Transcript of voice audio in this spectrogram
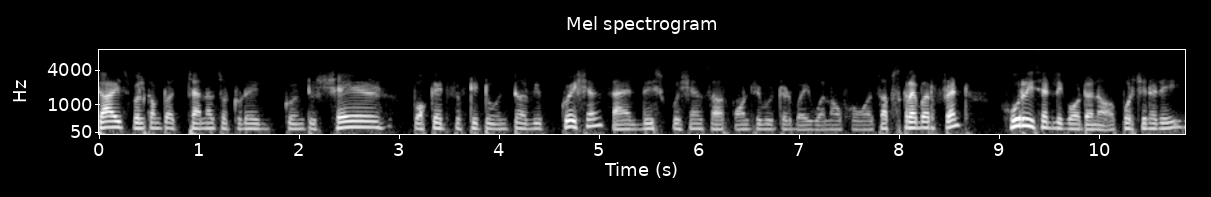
guys welcome to our channel. So today going to share pocket 52 interview questions. And these questions are contributed by one of our subscriber friend who recently got an opportunity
